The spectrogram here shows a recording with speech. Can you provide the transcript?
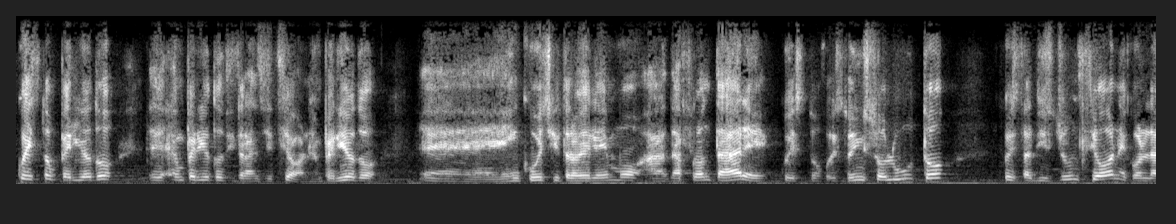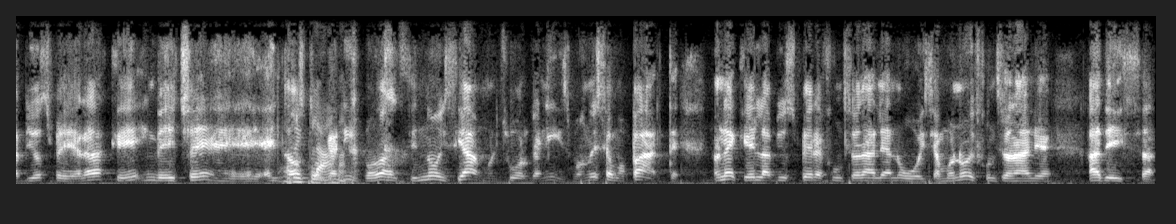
questo è un periodo, è un periodo di transizione, un periodo eh, in cui ci troveremo ad affrontare questo, questo insoluto questa disgiunzione con la biosfera che invece è il nostro Reclama. organismo, anzi noi siamo il suo organismo, noi siamo parte, non è che la biosfera è funzionale a noi, siamo noi funzionali ad essa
